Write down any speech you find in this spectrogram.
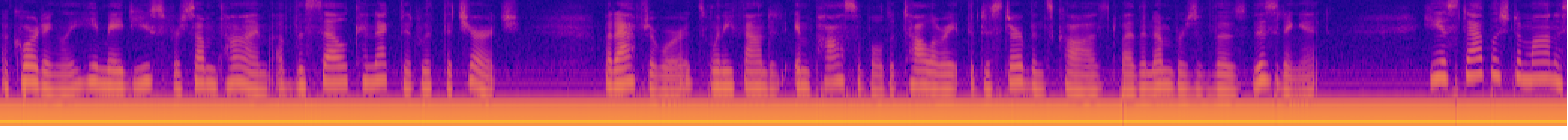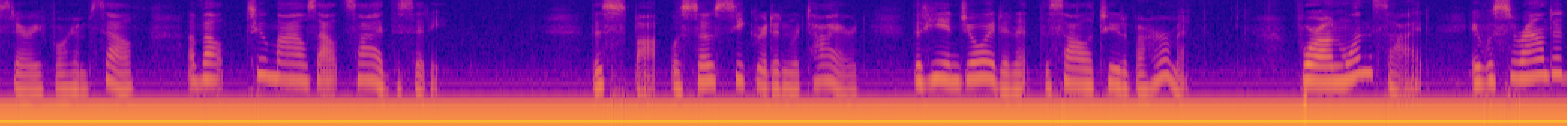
Accordingly, he made use for some time of the cell connected with the church, but afterwards, when he found it impossible to tolerate the disturbance caused by the numbers of those visiting it, he established a monastery for himself about two miles outside the city. This spot was so secret and retired that he enjoyed in it the solitude of a hermit, for on one side it was surrounded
